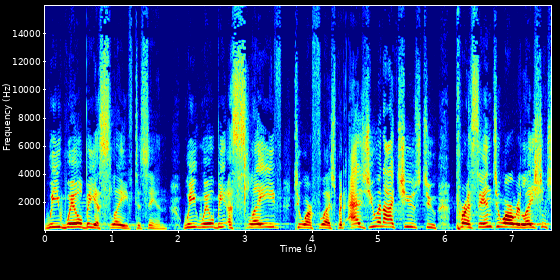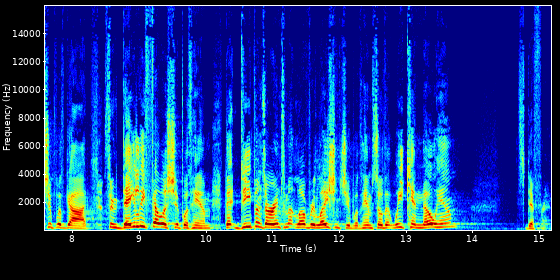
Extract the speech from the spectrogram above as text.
we will be a slave to sin. We will be a slave to our flesh. But as you and I choose to press into our relationship with God through daily fellowship with Him that deepens our intimate love relationship with Him so that we can know Him, it's different.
